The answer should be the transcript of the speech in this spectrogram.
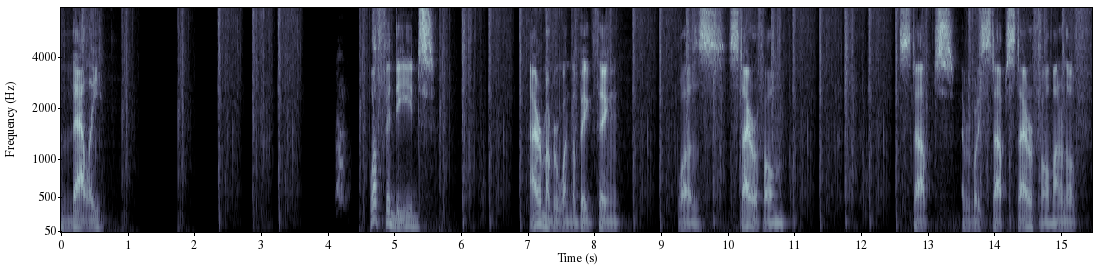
valley. Woof, indeed. I remember when the big thing was styrofoam. Stopped. Everybody stopped styrofoam. I don't know if.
